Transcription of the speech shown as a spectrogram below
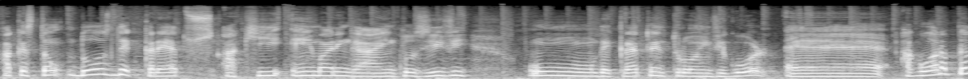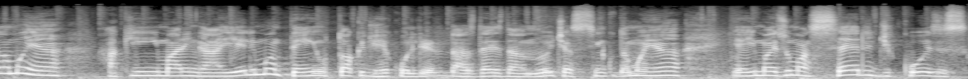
a questão dos decretos aqui em Maringá. Inclusive, um decreto entrou em vigor é, agora pela manhã aqui em Maringá. E ele mantém o toque de recolher das 10 da noite às 5 da manhã. E aí mais uma série de coisas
